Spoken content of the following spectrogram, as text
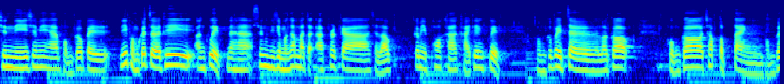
ชิ้นนี้ใช่ไหมฮะผมก็ไปนี่ผมก็เจอที่อังกฤษนะฮะซึ่งจริงๆมันก็มาจากแอฟริกา เสร็จแล้วก็มีพ่อค้าขายที่อังกฤษ ผมก็ไปเจอแล้วก็ผมก็ชอบตกแต่ง ผมก็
